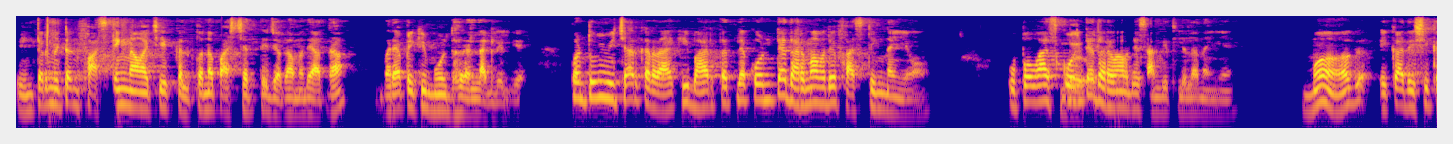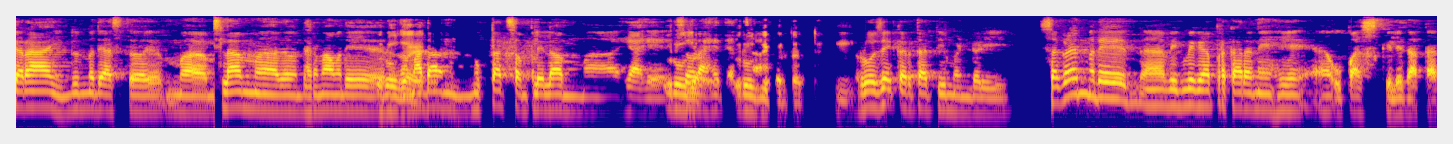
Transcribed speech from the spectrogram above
इंटरमिटंट फास्टिंग नावाची एक कल्पना पाश्चात्य जगामध्ये आता बऱ्यापैकी मूळ धरायला लागलेली आहे. पण तुम्ही विचार करा की भारतातल्या कोणत्या धर्मामध्ये फास्टिंग नाही हो? उपवास कोणत्या धर्मामध्ये सांगितलेला नाहीये? मग एकादशी करा हिंदूंमध्ये असतं इस्लाम धर्मामध्ये रमादान नुकताच संपलेला हे आहे सण आहे रोजे करतात ती. मंडळी. सगळ्यांमध्ये वेगवेगळ्या प्रकाराने हे उपास केले जातात.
